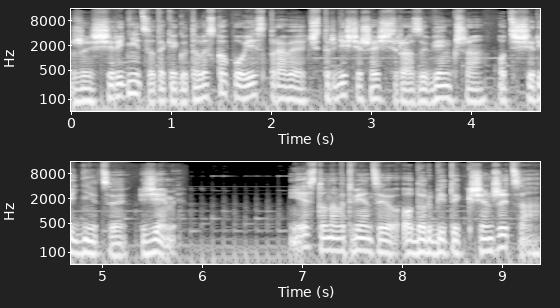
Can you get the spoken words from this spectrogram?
że średnica takiego teleskopu jest prawie 46 razy większa od średnicy Ziemi. Jest to nawet więcej od orbity Księżyca,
